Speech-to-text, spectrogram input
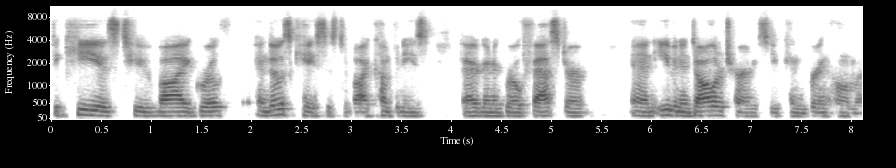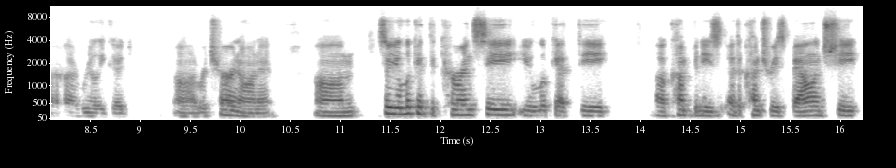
The key is to buy growth in those cases to buy companies that are going to grow faster, and even in dollar terms, you can bring home a, a really good uh, return on it. Um, so you look at the currency, you look at the uh, company's, uh, the country's balance sheet.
